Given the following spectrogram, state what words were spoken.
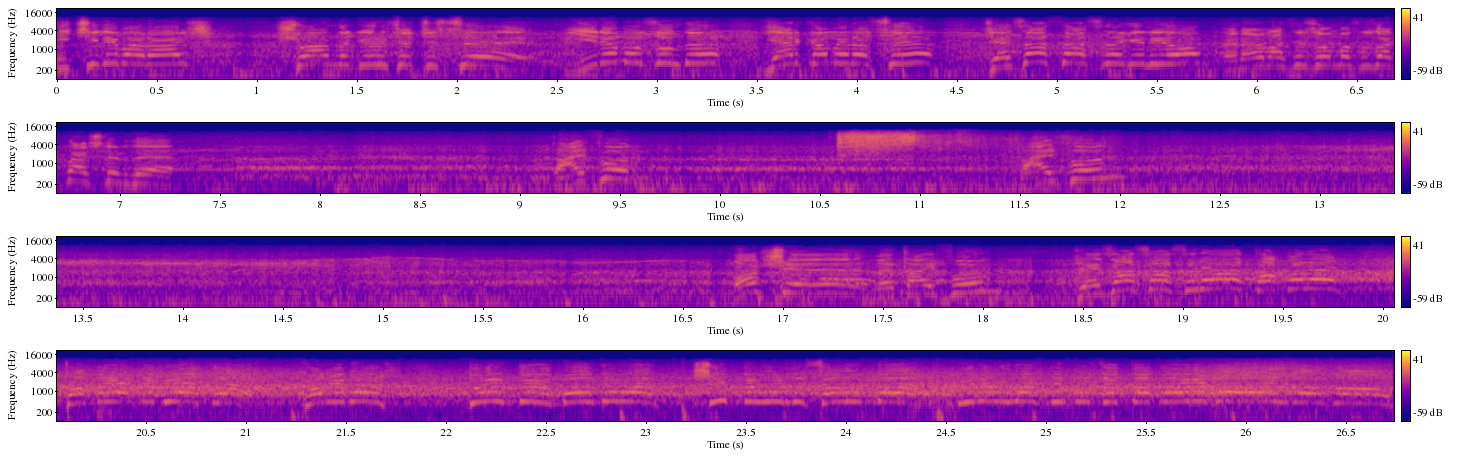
İkili baraj. Şu anda görüş açısı yine bozuldu. Yer kamerası ceza sahasına geliyor. Fenerbahçe savunması uzaklaştırdı. Tayfun. Tayfun. Moşe ve Tayfun ceza sahasına Tafarel. Tafarel'de bir hata. Kale boş. Döndü Moldova. Şimdi vurdu savunma. İnanılmaz bir pozisyon Tafarel. Gol gol gol.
